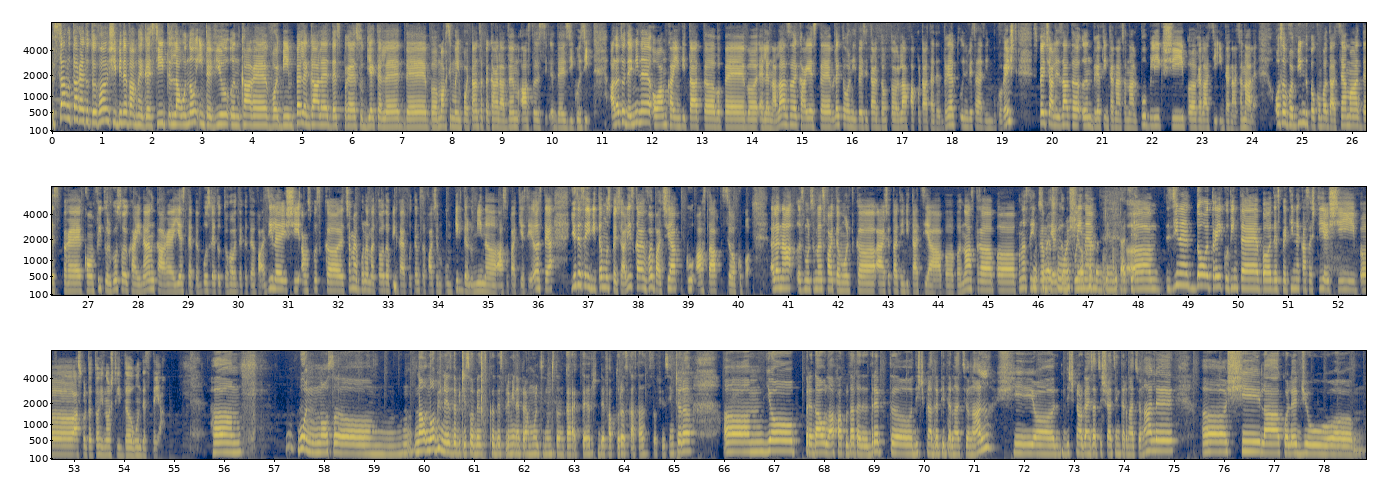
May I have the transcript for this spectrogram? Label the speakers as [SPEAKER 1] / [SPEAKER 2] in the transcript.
[SPEAKER 1] Salutare tuturor și bine v-am regăsit la un nou interviu în care vorbim pe legale despre subiectele de maximă importanță pe care le avem astăzi de zi cu zi. Alături de mine o am ca invitat pe Elena Lază, care este lector universitar doctor la Facultatea de Drept, Universitatea din București, specializată în drept internațional public și relații internaționale. O să vorbim, după cum vă dați seama, despre conflictul ruso-ucrainean care este pe buzele tuturor de câteva zile și am spus că cea mai bună metodă prin care putem să facem un pic de lumină asupra chestiei astea este să invităm un specialist care vorba aceea cu asta se ocupă. Elena, îți mulțumesc foarte mult că ai acceptat invitația noastră. Până să intrăm direct în pâine, zine două, trei cuvinte despre tine ca să știe și ascultătorii noștri de unde să te ia. Um,
[SPEAKER 2] Bun, nu o să... Nu obișnuiesc de obicei să vorbesc despre mine prea mult, nu-mi stă în caracter, de fapt urăsc asta, să fiu sinceră. Eu predau la Facultatea de Drept uh, disciplina Drept Internațional și uh, disciplina Organizații și Relații Internaționale uh, și la Colegiul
